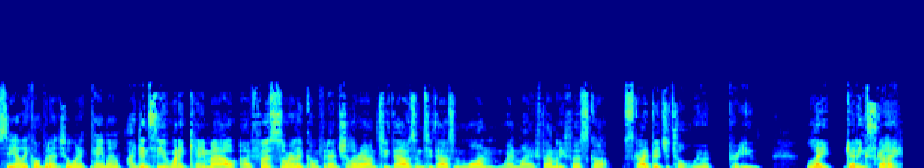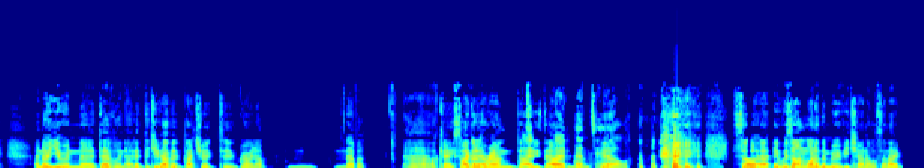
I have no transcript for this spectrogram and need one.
see LA Confidential when it came out? I didn't see it when it came out. I first saw LA Confidential around 2000, 2001 when my family first got Sky Digital. We were pretty late getting Sky. I know you and uh, Devlin had it. Did you have it, Patrick, too, growing up? N- never. Ah, okay. So I got it around the I, 2000. I had NTL. so uh, it was on one of the movie channels and I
